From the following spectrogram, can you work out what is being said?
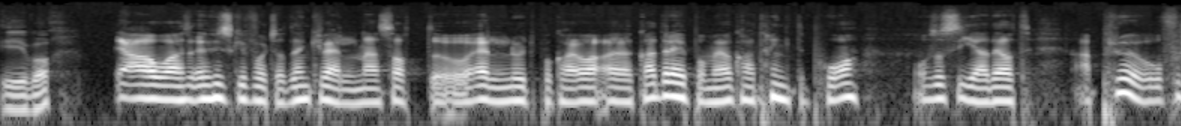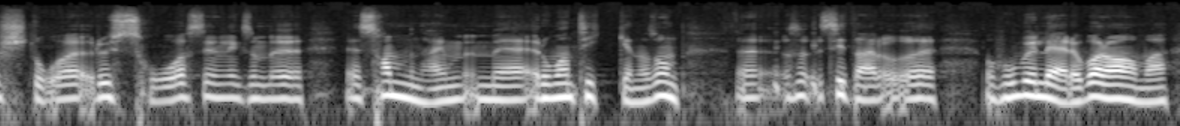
I- vår Ja, og jeg- jeg husker fortsatt den kvelden jeg satt og Ellen lurte på hva jeg, hva jeg drev på med, og hva jeg tenkte på. Og så sier jeg det at jeg prøver å forstå Rousseau sin liksom, eh, sammenheng med romantikken og sånn. Eh, så sitter jeg her, og, eh, og hun ler jo bare av meg.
